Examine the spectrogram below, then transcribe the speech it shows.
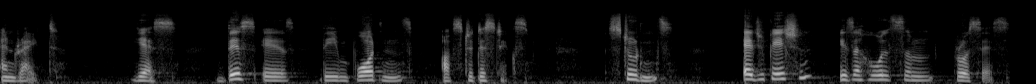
and write. Yes, this is the importance of statistics. Students, education is a wholesome process.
